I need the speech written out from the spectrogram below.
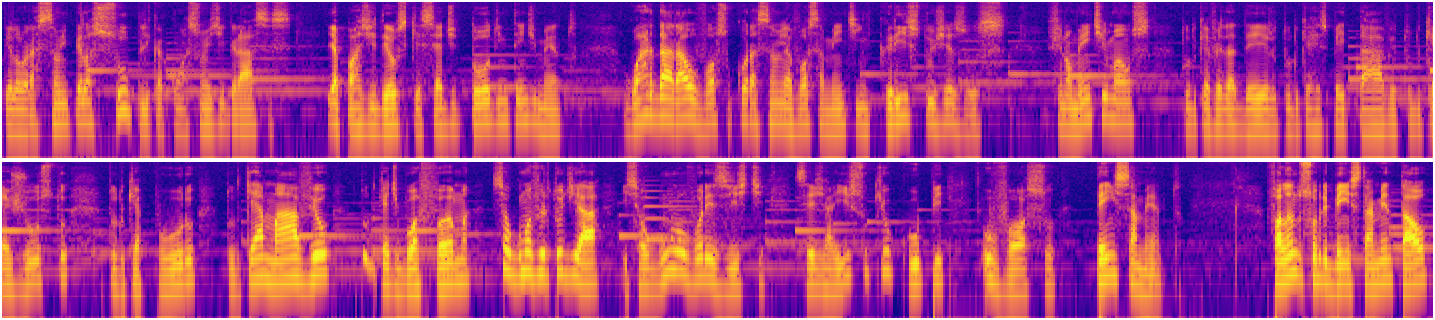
pela oração e pela súplica com ações de graças, e a paz de Deus, que excede todo entendimento, guardará o vosso coração e a vossa mente em Cristo Jesus. Finalmente, irmãos, tudo que é verdadeiro, tudo que é respeitável, tudo que é justo, tudo que é puro, tudo que é amável, tudo que é de boa fama, se alguma virtude há e se algum louvor existe, seja isso que ocupe o vosso pensamento. Falando sobre bem-estar mental,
